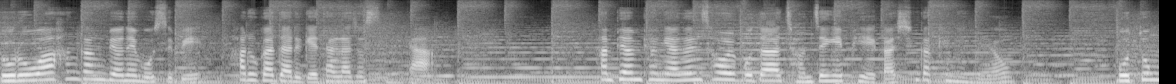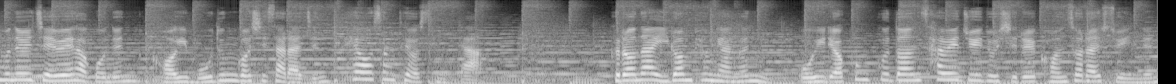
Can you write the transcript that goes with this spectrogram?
도로와 한강변의 모습이 하루가 다르게 달라졌습니다. 한편 평양은 서울보다 전쟁의 피해가 심각했는데요. 보통문을 제외하고는 거의 모든 것이 사라진 폐허 상태였습니다. 그러나 이런 평양은 오히려 꿈꾸던 사회주의 도시를 건설할 수 있는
